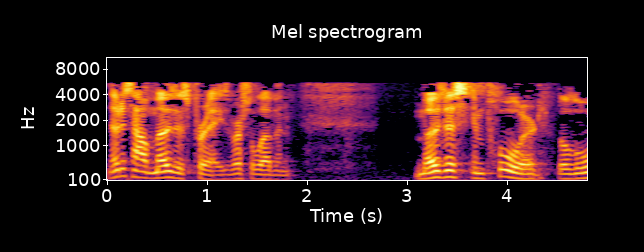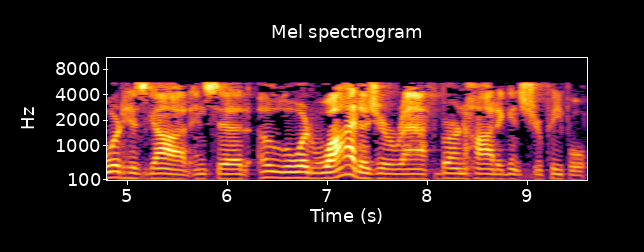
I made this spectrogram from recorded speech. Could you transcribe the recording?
Notice how Moses prays, verse 11. Moses implored the Lord his God and said, O Lord, why does your wrath burn hot against your people,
